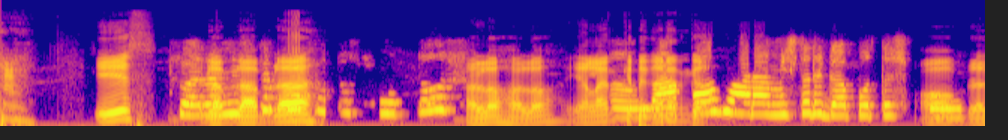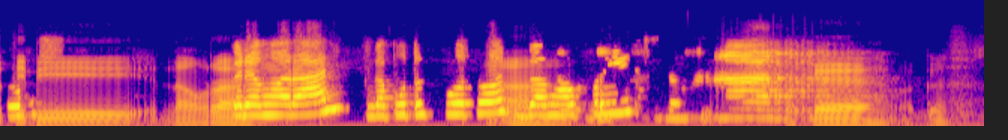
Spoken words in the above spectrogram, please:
is suara bla bla Mister bla. putus-putus. Halo, halo. Yang lain Enggak kedengaran kok enggak? suara Mister gak putus-putus. Oh, berarti di Naura. Oke, Kedengeran? Gak putus-putus, Ah. gak nge-freeze. bagus.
